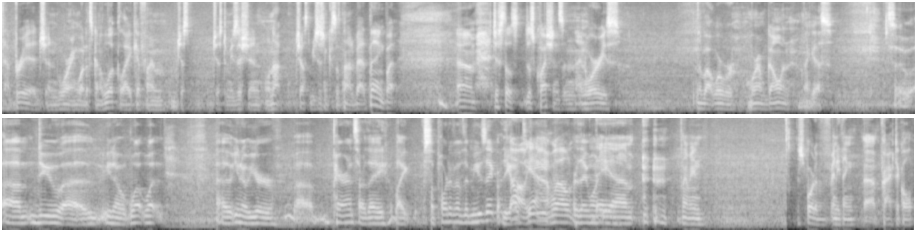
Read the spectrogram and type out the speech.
that bridge and worrying what it's going to look like if I'm just just a musician. Well, not just a musician because it's not a bad thing, but um, just those those questions and, and worries about where we're where I'm going. I guess. So, um, do uh, you know what what? Uh, you know, your uh, parents are they like supportive of the music or the Oh IT? yeah, well, or they want you? Um, I mean, supportive of anything uh, practical.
